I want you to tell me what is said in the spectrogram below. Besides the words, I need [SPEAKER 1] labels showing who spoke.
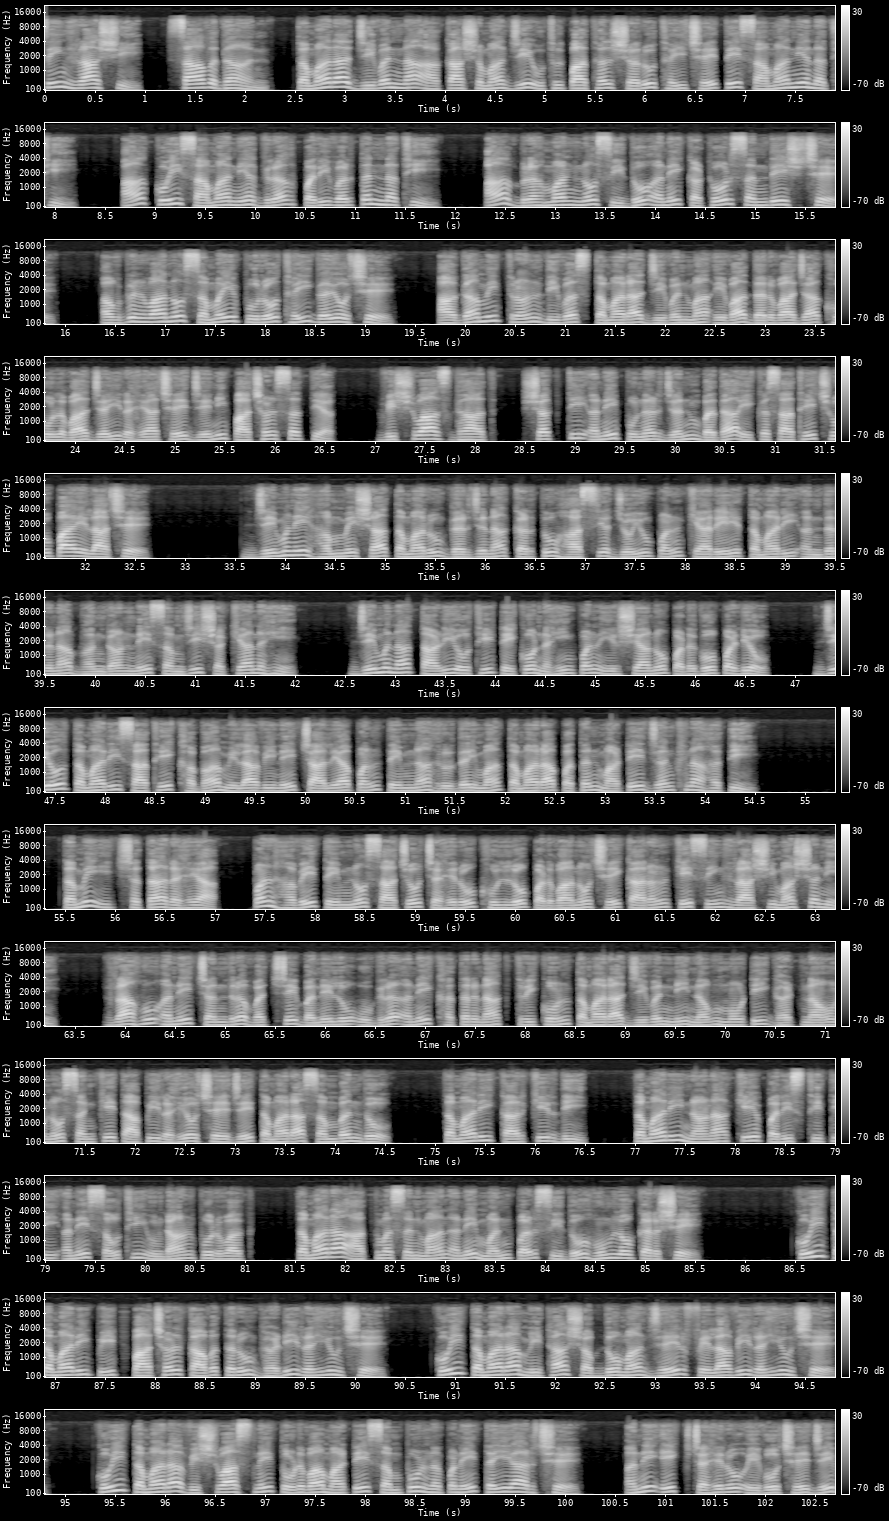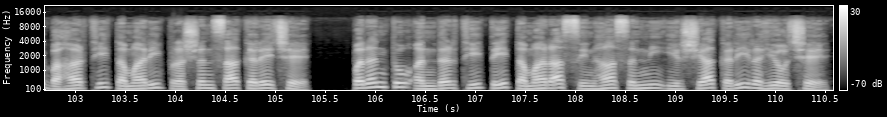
[SPEAKER 1] સિંહ રાશિ, સાવધાન. તમારા જીવનના આકાશમાં જે ઉથલપાથલ શરૂ થઈ છે તે સામાન્ય નથી. આ કોઈ સામાન્ય ગ્રહ પરિવર્તન નથી. આ બ્રહ્માંડનો સીધો અને કઠોર સંદેશ છે. અવગણવાનો સમય પૂરો થઈ ગયો છે. આગામી ત્રણ દિવસ તમારા જીવનમાં એવા દરવાજા ખોલવા જઈ રહ્યા છે જેની પાછળ સત્ય, વિશ્વાસઘાત શક્તિ અને પુનર્જન્મ બધા એકસાથે છુપાયેલા છે. જેમણે હંમેશા તમારું ગર્જના કરતું હાસ્ય જોયું પણ ક્યારેય તમારી અંદરના ભંગાણને સમજી શક્યા નહીં. જેમના તાળીઓથી ટેકો નહીં પણ ઈર્ષ્યાનો પડઘો પડ્યો. જેઓ તમારી સાથે ખભા મિલાવીને ચાલ્યા પણ તેમના હૃદયમાં તમારા પતન માટે ઝંખના હતી. તમે ઈચ્છતા રહ્યા. પણ હવે તેમનો સાચો ચહેરો ખુલ્લો પડવાનો છે કારણ કે સિંહ રાશિમાં શનિ, રાહુ અને ચંદ્ર વચ્ચે બનેલો ઉગ્ર અને ખતરનાક ત્રિકોણ તમારા જીવનની નવ મોટી ઘટનાઓનો સંકેત આપી રહ્યો છે જે તમારા સંબંધો, તમારી કારકિર્દી, તમારી નાણાકીય પરિસ્થિતિ અને સૌથી ઊંડાણપૂર્વક તમારા આત્મસન્માન અને મન પર સીધો હુમલો કરશે. કોઈ તમારી પીઠ પાછળ કાવતરું ઘડી રહ્યું છે. કોઈ તમારા મીઠા શબ્દોમાં ઝેર ફેલાવી રહ્યું છે. કોઈ તમારા વિશ્વાસને તોડવા માટે સંપૂર્ણપણે તૈયાર છે. અને એક ચહેરો એવો છે જે બહારથી તમારી પ્રશંસા કરે છે. પરંતુ અંદરથી તે તમારા સિંહાસનની ઈર્ષ્યા કરી રહ્યો છે.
